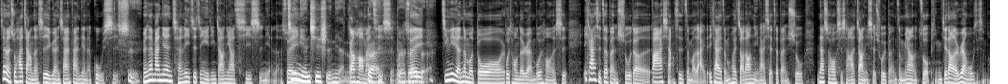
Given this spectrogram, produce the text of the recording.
这本书它讲的是圆山饭店的故事。是，圆山饭店成立至今已经将近要七十年了，所以今年七十年了，刚好满七十嘛。所以经历了那么多不同的人、不同的事。一开始这本书的发想是怎么来的？一开始怎么会找到你来写这本书？那时候是想要叫你写出一本怎么样的作品？你接到的任务是什么？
